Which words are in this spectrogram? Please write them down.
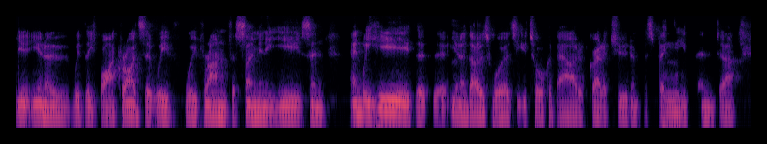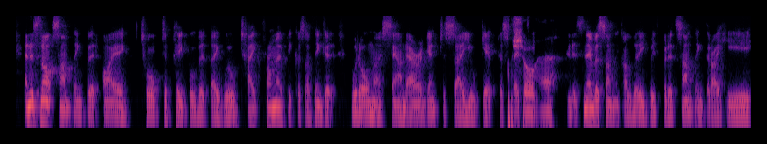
you, you, know, with these bike rides that we've we've run for so many years, and and we hear that you know those words that you talk about of gratitude and perspective, mm. and uh, and it's not something that I talk to people that they will take from it because I think it would almost sound arrogant to say you'll get perspective, sure. and it's never something I lead with, but it's something that I hear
